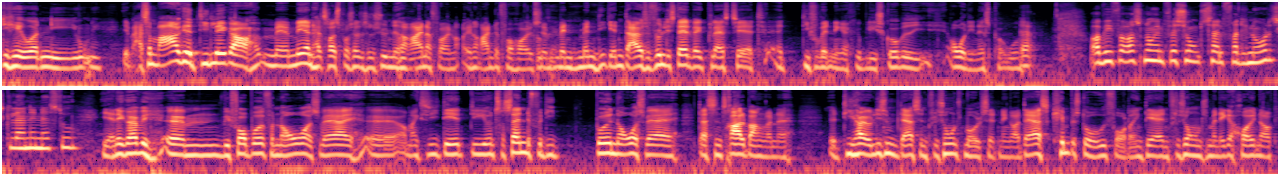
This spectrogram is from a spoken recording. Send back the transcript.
de hæver den i juni? Jamen, altså markedet, de ligger med mere end 50 procent sandsynlighed og regner for en, en renteforholdelse. Okay. Men, men igen, der er jo selvfølgelig stadigvæk plads til, at, at de forventninger kan blive skubbet i, over de næste par uger. Ja. Og vi får også nogle inflationstal fra de nordiske lande i næste uge? Ja, det gør vi. Øhm, vi får både fra Norge og Sverige, øh, og man kan sige, det, det er jo interessante, fordi både Norge og Sverige, der er centralbankerne de har jo ligesom deres inflationsmålsætning, og deres kæmpestore udfordring, det er inflationen, som man ikke er høj nok.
